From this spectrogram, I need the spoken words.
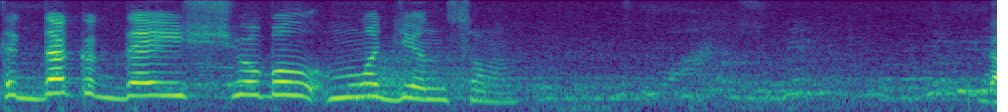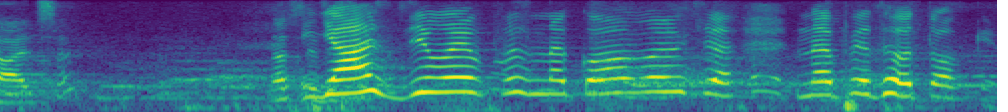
тогда, когда еще был младенцем. Дальше. Наши Я з Дімою познайомився на підготовці.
